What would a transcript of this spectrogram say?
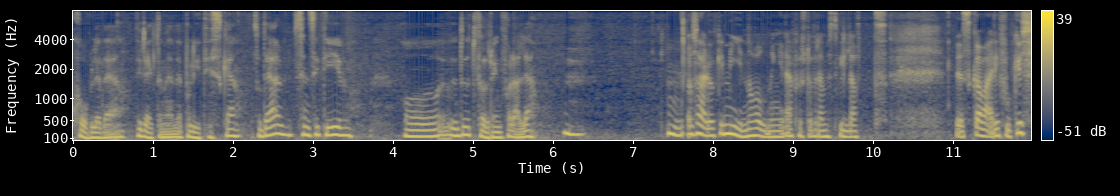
koble det direkte med det politiske. Så det er sensitiv og en utfordring for alle. Mm. Mm. Og så er det jo ikke mine holdninger jeg først og fremst vil at skal være i fokus.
